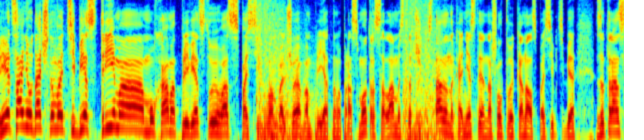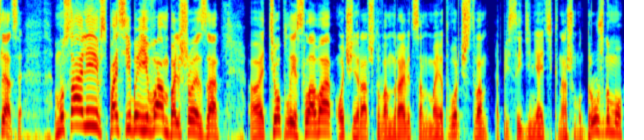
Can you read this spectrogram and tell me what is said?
Привет, Саня, удачного тебе стрима. Мухаммад, приветствую вас. Спасибо вам большое, вам приятного просмотра. Салам из Таджикистана. Наконец-то я нашел твой канал. Спасибо тебе за трансляцию. Муса Алиев, спасибо и вам большое за э, теплые слова. Очень рад, что вам нравится мое творчество. Присоединяйтесь к нашему дружному,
